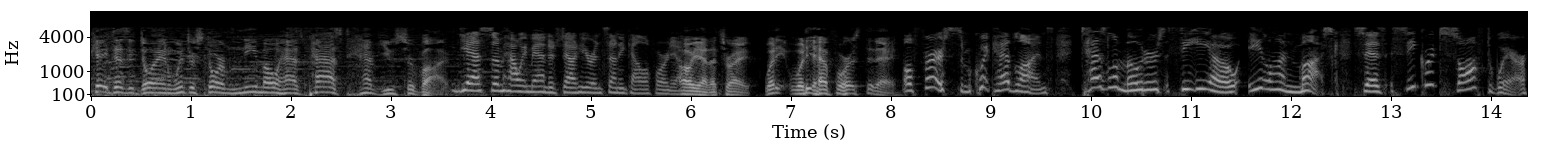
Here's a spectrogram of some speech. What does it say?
Okay, Desi Doyen, Winter Storm Nemo has passed. Have you survived? Yes, somehow we managed out here in sunny California. Oh yeah, that's right. What do you, what do you have for us today? Well, first, some quick headlines. Tesla Motors CEO Elon Musk says secret software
